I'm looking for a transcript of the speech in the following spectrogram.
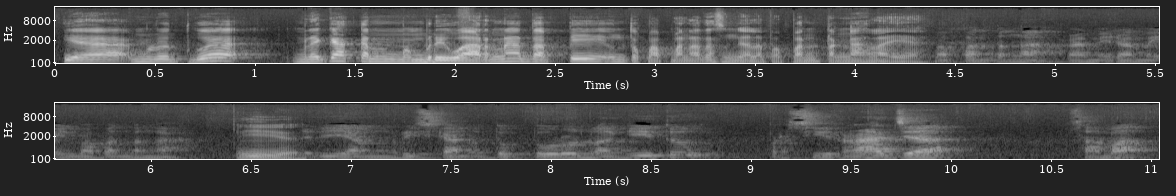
Ya menurut gua mereka akan memberi warna tapi untuk papan atas enggak lah, papan tengah lah ya. Papan tengah, rame-ramein papan tengah. Iya. Jadi yang riskan untuk turun lagi itu Persiraja sama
